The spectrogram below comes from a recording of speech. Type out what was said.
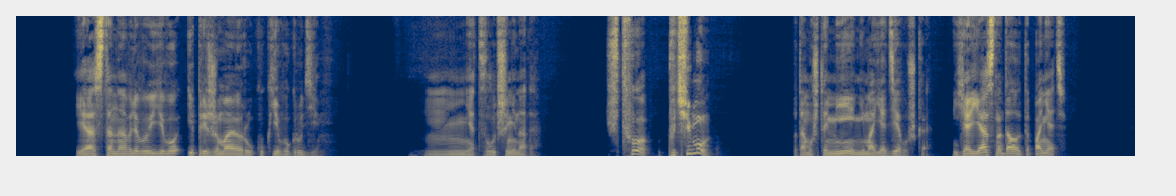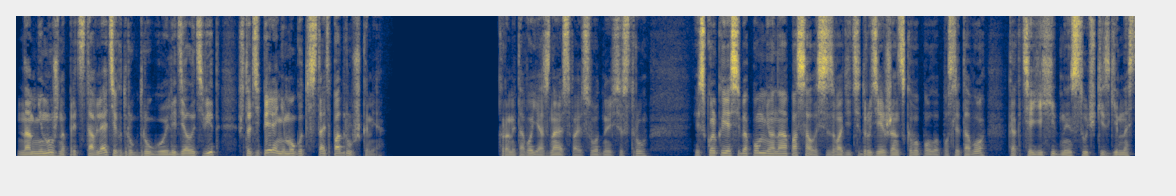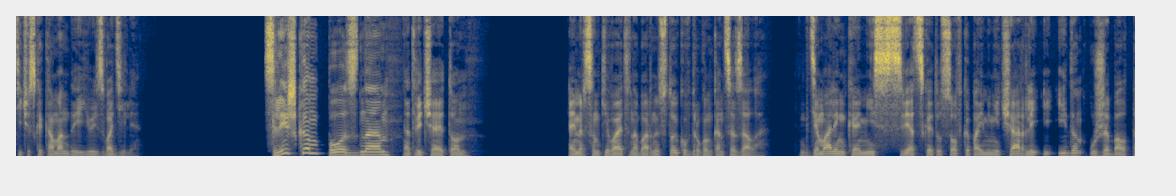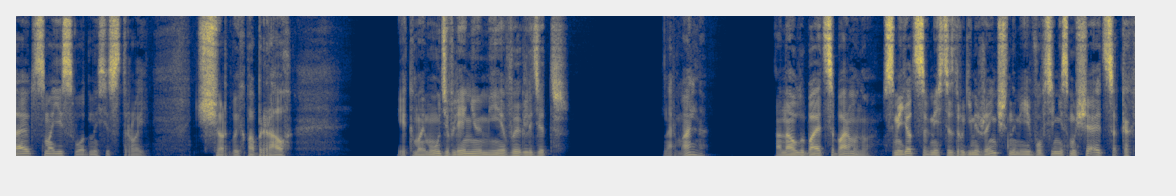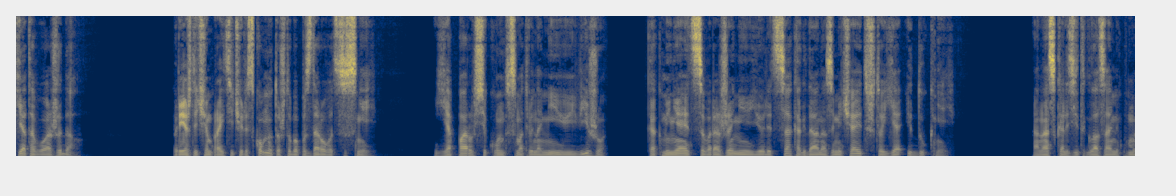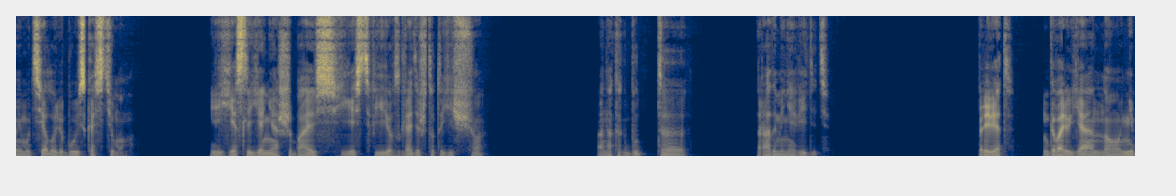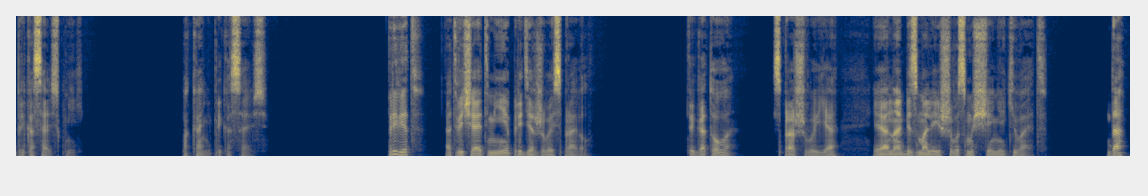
Я останавливаю его и прижимаю руку к его груди. Нет, лучше не надо. Что? Почему? Потому что Мия не моя девушка. Я ясно дал это понять. Нам не нужно представлять их друг другу или делать вид, что теперь они могут стать подружками. Кроме того, я знаю свою сводную сестру, и сколько я себя помню, она опасалась заводить друзей женского пола после того, как те ехидные сучки с гимнастической команды ее изводили. «Слишком поздно», — отвечает он. Эмерсон кивает на барную стойку в другом конце зала, где маленькая мисс светская тусовка по имени Чарли и Иден уже болтают с моей сводной сестрой. Черт бы их побрал. И, к моему удивлению, Мия выглядит... нормально. Она улыбается бармену, смеется вместе с другими женщинами и вовсе не смущается, как я того ожидал. Прежде чем пройти через комнату, чтобы поздороваться с ней, я пару секунд смотрю на Мию и вижу, как меняется выражение ее лица, когда она замечает, что я иду к ней. Она скользит глазами по моему телу, любуясь костюмом. И если я не ошибаюсь, есть в ее взгляде что-то еще. Она как будто рада меня видеть. «Привет», — говорю я, но не прикасаюсь к ней. Пока не прикасаюсь. «Привет», — отвечает Мия, придерживаясь правил. «Ты готова?» — спрашиваю я, и она без малейшего смущения кивает. «Да».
